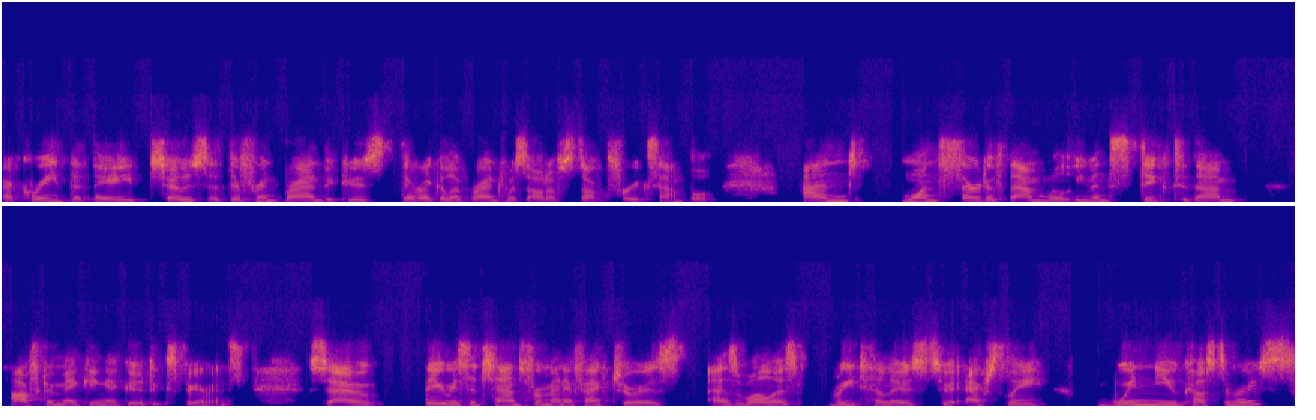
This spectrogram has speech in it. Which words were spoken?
agreed that they chose a different brand because the regular brand was out of stock, for example. And one third of them will even stick to them after making a good experience. So there is a chance for manufacturers as well as retailers to actually win new customers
